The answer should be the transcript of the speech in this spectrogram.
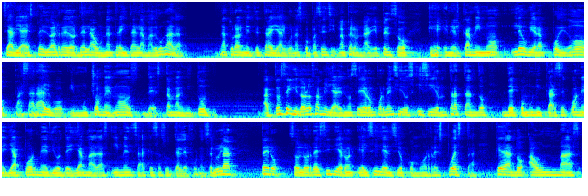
se había despedido alrededor de la 1.30 de la madrugada. Naturalmente traía algunas copas encima, pero nadie pensó que en el camino le hubiera podido pasar algo, y mucho menos de esta magnitud. Acto seguido los familiares no se dieron por vencidos y siguieron tratando de comunicarse con ella por medio de llamadas y mensajes a su teléfono celular, pero solo recibieron el silencio como respuesta, quedando aún más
